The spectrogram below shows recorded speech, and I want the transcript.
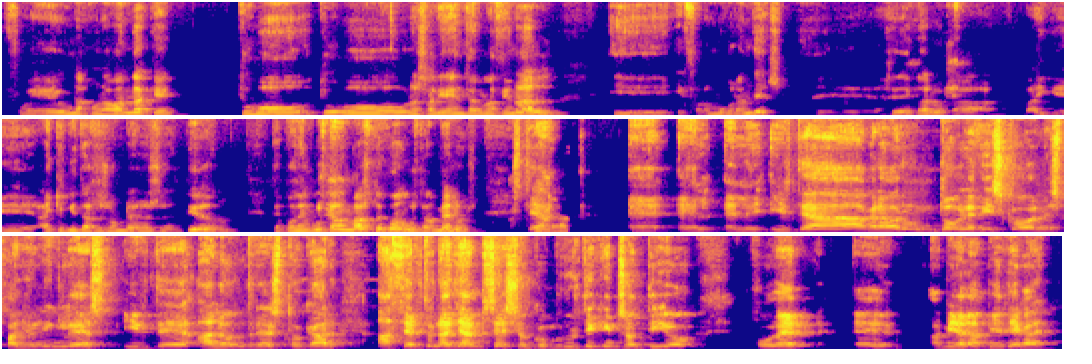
fue una, banda que tuvo, tuvo una salida internacional y, fueron muy grandes. Eh, así de claro, o sea, hay que, hay que quitarse sombrero en ese sentido, ¿no? Te pueden gustar más, te pueden gustar menos. Hostia, el, irte a grabar un doble disco en español e inglés, irte a Londres, tocar, hacerte una jam session con Bruce Dickinson, tío, joder, a mí la piel llega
